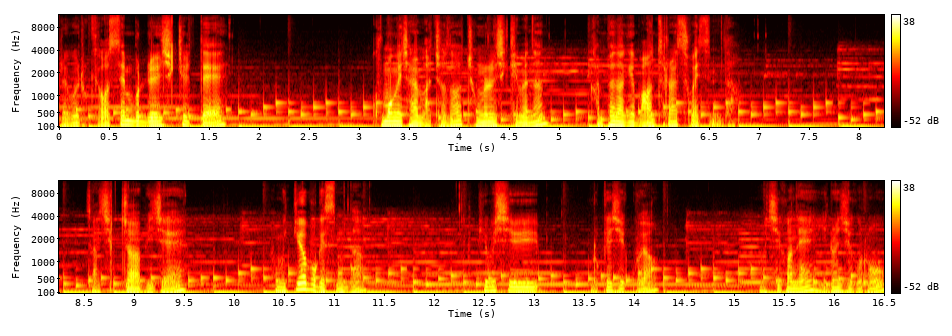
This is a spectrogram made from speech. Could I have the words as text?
그리고 이렇게 assembly를 시킬 때 구멍에 잘 맞춰서 정렬을 시키면은 간편하게 마운트를 할 수가 있습니다. 자, 직접 이제 한번 끼워 보겠습니다. PVC 로켓이 있고요. 직원에 이런 식으로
